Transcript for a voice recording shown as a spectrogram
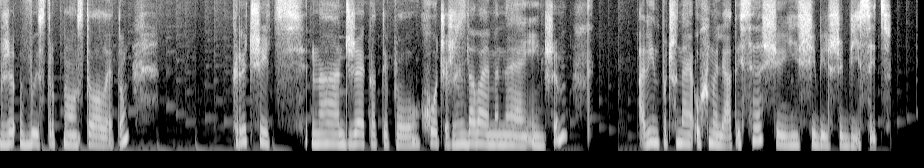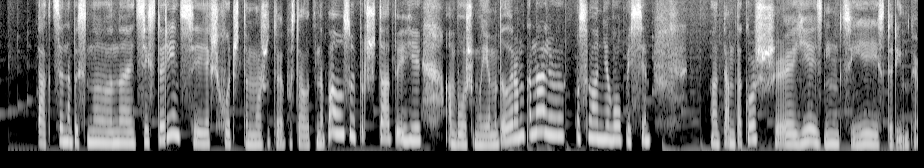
вже виструпнула з туалету, кричить на Джека, типу, хочеш, здавай мене іншим. А він починає ухмилятися, що її ще більше бісить. Так, це написано на цій сторінці. Якщо хочете, можете поставити на паузу і прочитати її, або ж в моєму телеграм-каналі, посилання в описі. Там також е, є знімок цієї сторінки.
